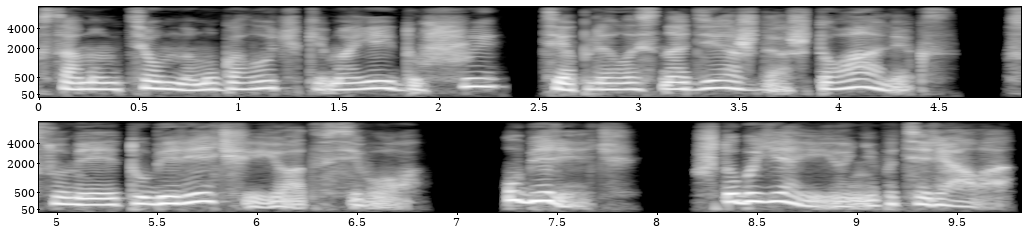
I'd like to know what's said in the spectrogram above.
в самом темном уголочке моей души, теплилась надежда, что Алекс сумеет уберечь ее от всего. Уберечь, чтобы я ее не потеряла.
